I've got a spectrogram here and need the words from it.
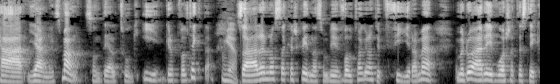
per gärningsman som deltog i gruppvåldtäkten. Ja. Så är det någon stackars kvinna som blir våldtagen av typ fyra män, men då är det i vår statistik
